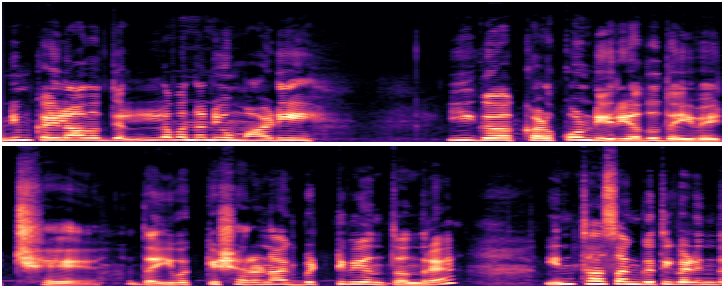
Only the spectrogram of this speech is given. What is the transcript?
ನಿಮ್ಮ ಕೈಲಾದದ್ದೆಲ್ಲವನ್ನು ನೀವು ಮಾಡಿ ಈಗ ಕಳ್ಕೊಂಡಿರಿ ಅದು ದೈವ ಇಚ್ಛೆ. ದೈವಕ್ಕೆ ಶರಣಾಗಿಬಿಟ್ಟಿವಿ ಅಂತಂದರೆ ಇಂಥ ಸಂಗತಿಗಳಿಂದ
